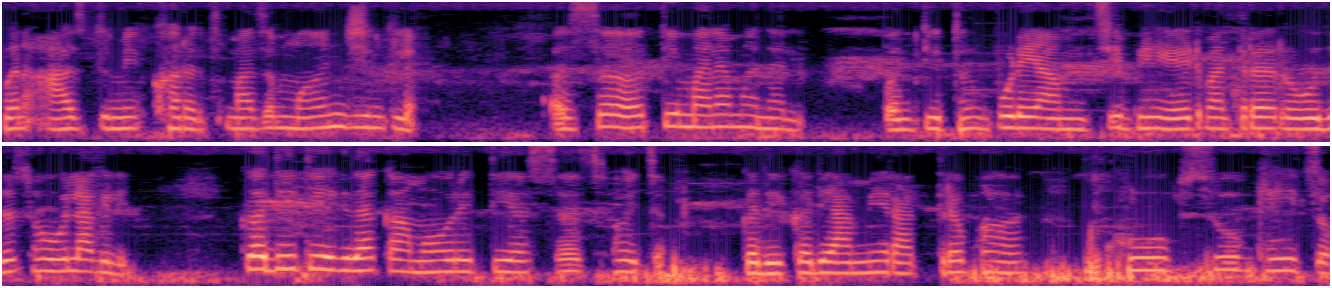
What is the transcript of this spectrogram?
पण आज तुम्ही खरंच माझं मन जिंकलं. असं ती मला म्हणाली. पण तिथून पुढे आमची भेट मात्र रोजच होऊ लागली. कधी ती एकदा कामावर येते असंच व्हायचं. कधी कधी आम्ही रात्रभर खूप सुख घ्यायचो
